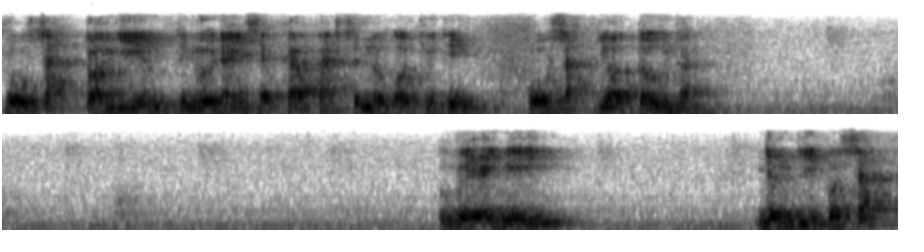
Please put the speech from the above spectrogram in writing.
vô sắc toàn diện, thì người này sẽ khao khát sinh vào cõi chư thiên vô sắc do tưởng thành. Vì ấy nghĩ, nhân gì có sắc,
